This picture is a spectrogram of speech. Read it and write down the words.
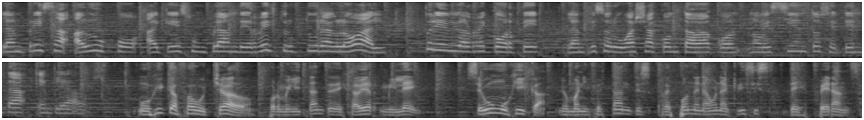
la empresa adujo a que es un plan de reestructura global. Previo al recorte, la empresa uruguaya contaba con 970 empleados. Mujica fue abucheado por militante de Javier Milei. Según Mujica, los manifestantes responden a una crisis de esperanza.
